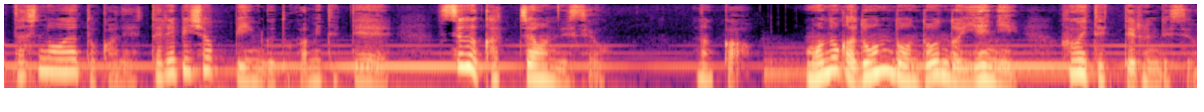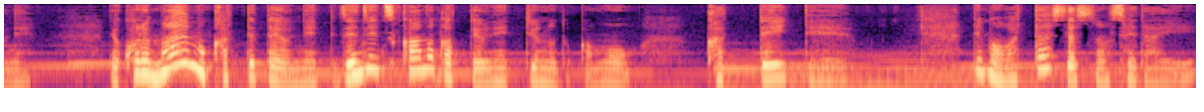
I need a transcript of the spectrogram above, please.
私の親とかねテレビショッピングとか見ててすぐ買っちゃうんですよ。なんか物がどんどんどんどん家に増えてってるんですよね。でこれ前も買ってたよねって全然使わなかったよねっていうのとかも買っていてでも私たちの世代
